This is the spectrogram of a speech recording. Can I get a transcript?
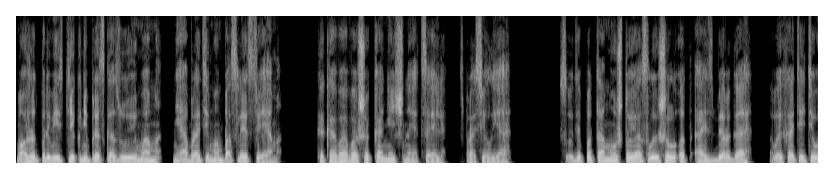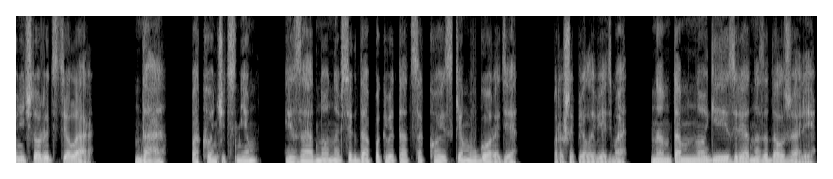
может привести к непредсказуемым, необратимым последствиям. Какова ваша конечная цель? спросил я. Судя по тому, что я слышал от айсберга, вы хотите уничтожить Стеллар? Да, покончить с ним и заодно навсегда поквитаться кое с кем в городе, прошипела ведьма. Нам там многие изрядно задолжали.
